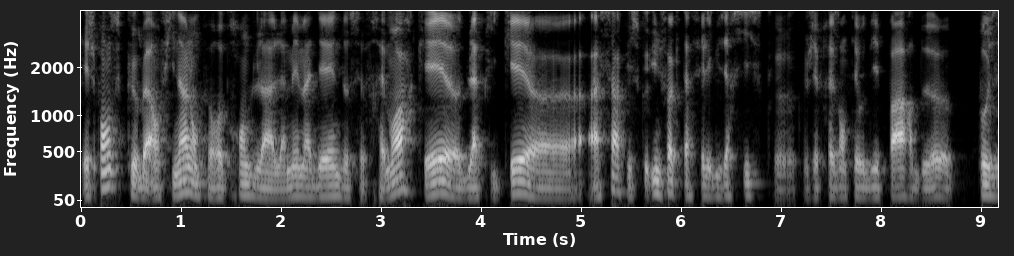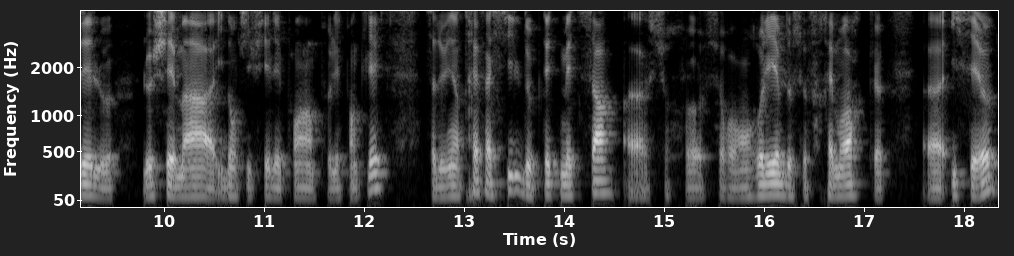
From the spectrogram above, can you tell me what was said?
Et je pense que, bah, en final, on peut reprendre la, même ADN de ce framework et de l'appliquer à ça, puisque une fois que tu as fait l'exercice que, j'ai présenté au départ de poser le, le, schéma, identifier les points un peu les points clés, ça devient très facile de peut-être mettre ça euh, sur, euh, sur, en relief de ce framework euh, ICE.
